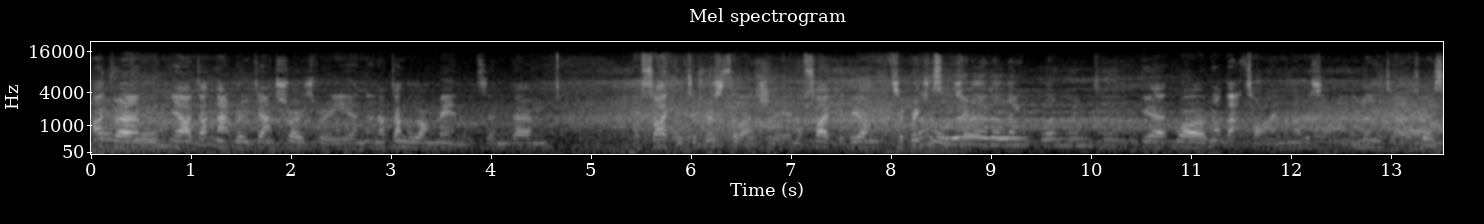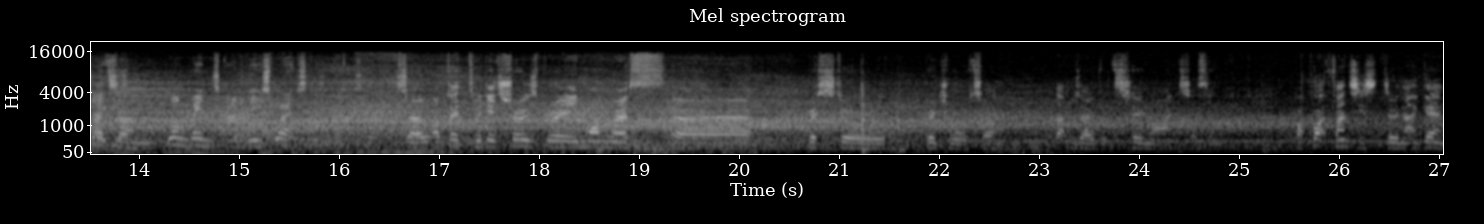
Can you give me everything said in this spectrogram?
I've um, yeah, I've done that route down to Shrewsbury, and, and I've done the long mins, and um, I've cycled to Bristol actually, and I've cycled beyond to Oh, so you went over Link, Long Mynd to Yeah, well, not that time, another time. another time. I was going to say, um, Long Mynd's kind of east-west, isn't it? So So- did, we did Shrewsbury, Monmouth, uh, Bristol, Bridgwater. That was over two nights, I think. But I quite fancy doing that again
